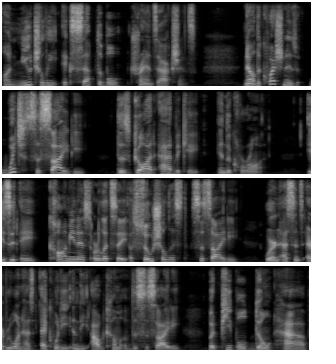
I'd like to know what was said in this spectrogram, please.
on mutually acceptable transactions. Now, the question is which society does God advocate in the Quran? Is it a communist or let's say a socialist society where in essence everyone has equity in the outcome of the society, but people don't have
